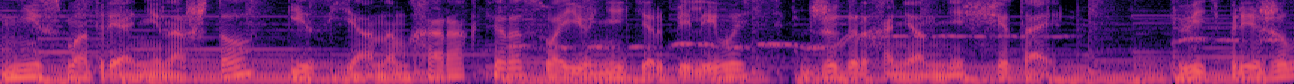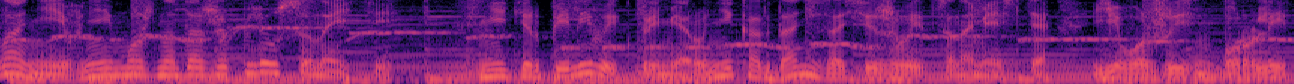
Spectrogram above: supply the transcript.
Несмотря ни на что, изъяном характера свою нетерпеливость Джигарханян не считает. Ведь при желании в ней можно даже плюсы найти. Нетерпеливый, к примеру, никогда не засиживается на месте. Его жизнь бурлит.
